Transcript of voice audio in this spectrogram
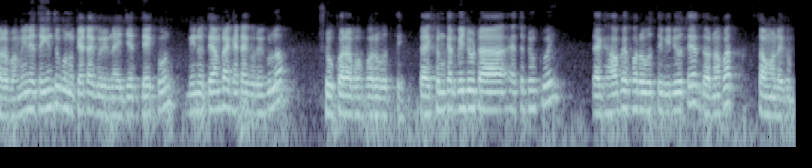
করাবো। মেনুতে কিন্তু কোনো ক্যাটাগরি নাই যে দেখুন, মেনুতে আমরা ক্যাটাগরিগুলো শু করাবো পরবর্তী। তো এখনকার ভিডিওটা এতটুকুই। দেখা হবে পরবর্তী ভিডিওতে। ধন্যবাদ। আসসালামু আলাইকুম।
